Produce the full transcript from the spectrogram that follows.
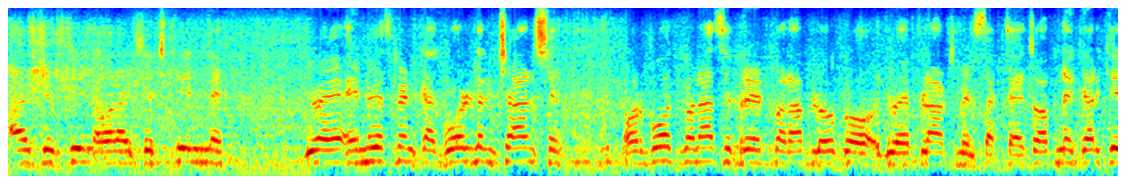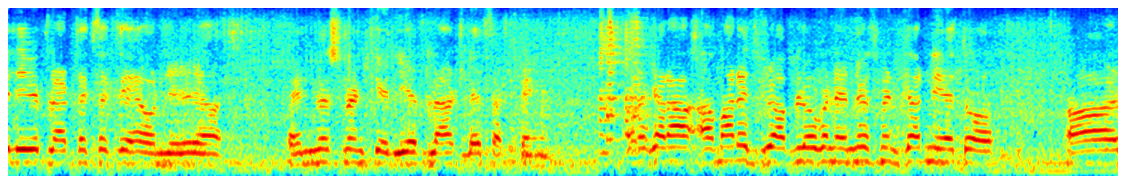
I fifteen اور آئی سکسٹین میں جو ہے انویسٹمنٹ کا گولڈن چانس ہے اور بہت مناسب ریٹ پر آپ لوگوں کو جو ہے پلاٹ مل سکتا ہے۔ تو اپنے گھر کے لیے بھی پلاٹ رکھ سکتے ہیں اور انویسٹمنٹ کے لیے پلاٹ لے سکتے ہیں۔ اور اگر ہمارے جو آپ لوگوں نے انویسٹمنٹ کرنی ہے تو اور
